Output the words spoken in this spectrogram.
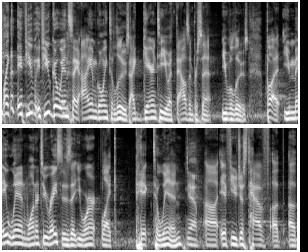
Like if you if you go in and say I am going to lose, I guarantee you a thousand percent you will lose. But you may win one or two races that you weren't like picked to win. Yeah. Uh, if you just have a, a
